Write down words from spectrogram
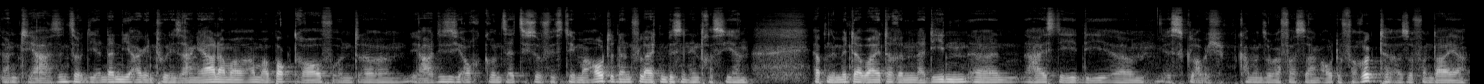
Und ja, sind so die, dann die Agenturen, die sagen, ja, da haben wir, haben wir Bock drauf und äh, ja, die sich auch grundsätzlich so fürs Thema Auto dann vielleicht ein bisschen interessieren. Ich habe eine Mitarbeiterin, Nadine äh, heißt die, die äh, ist, glaube ich, kann man sogar fast sagen, Auto verrückt. Also von daher,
